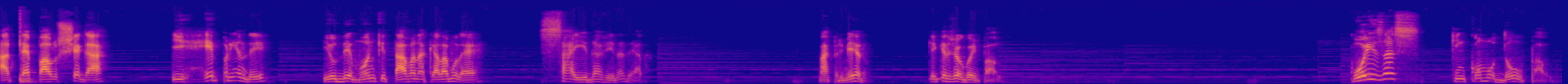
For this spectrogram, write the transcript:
Até Paulo chegar e repreender e o demônio que estava naquela mulher sair da vida dela. Mas primeiro, o que, que ele jogou em Paulo? Coisas que incomodou o Paulo.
